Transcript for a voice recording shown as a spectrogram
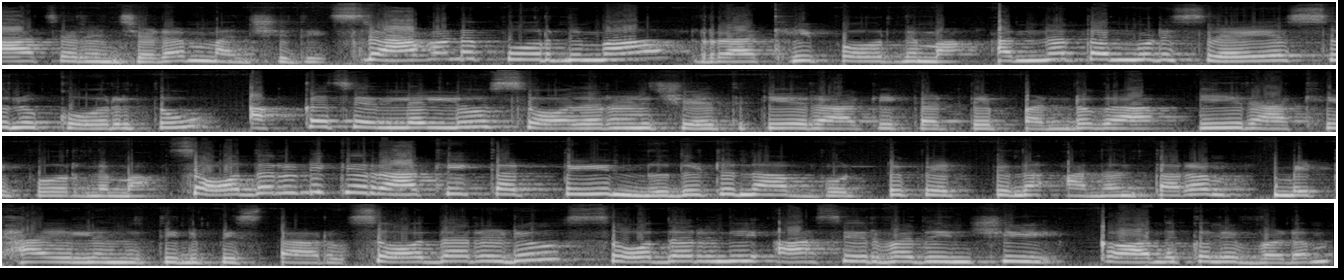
ఆచరించడం మంచిది. శ్రావణ పూర్ణిమ రాఖీ పౌర్ణిమ అన్న తమ్ముడి శ్రేయస్సును కోరుతూ అక్క చెల్లెళ్ళు సోదరుని చేతికి రాఖీ కట్టే పండుగ ఈ రాఖీ పూర్ణిమ. సోదరునికి రాఖీ కట్టి నుదుటిన బొట్టు పెట్టిన అనంతరం మిఠాయిలను తినిపిస్తారు. సోదరుడు సోదరుని ఆశీర్వదించి కానుకలివ్వడం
